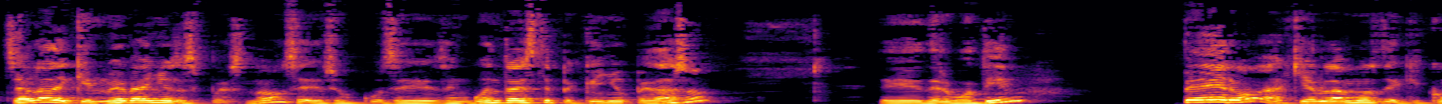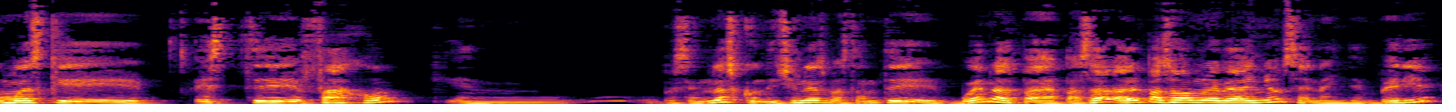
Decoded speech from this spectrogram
se habla de que nueve años después, ¿no? Se, se, encuentra este pequeño pedazo eh, del botín, pero aquí hablamos de que cómo es que este fajo en, pues en unas condiciones bastante buenas para pasar, haber pasado nueve años en la intemperie,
